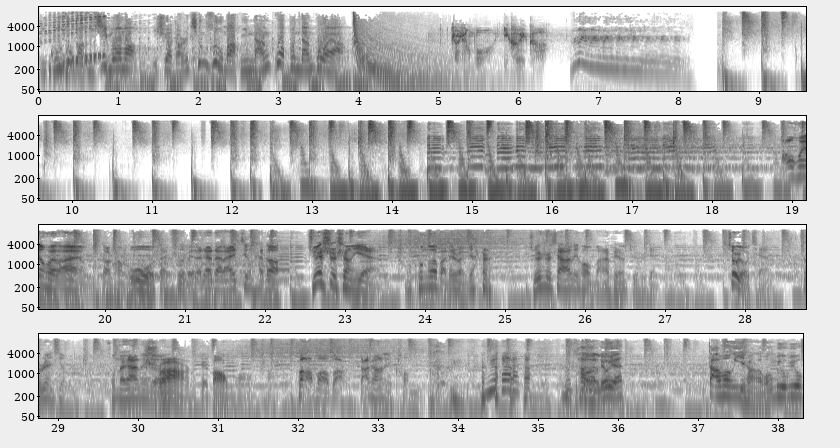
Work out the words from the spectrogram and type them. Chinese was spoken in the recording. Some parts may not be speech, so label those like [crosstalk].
你孤独吗？你寂寞吗？你需要找人倾诉吗？你难过不难过呀？照常不一颗一颗。好，欢迎回来，我们照常不误再次为大家带来精彩的爵士盛宴。我们坤哥把那软件的爵士下完了以后，我们马上变成爵士电台，就是有钱，就是任性。从大家那个十二呢，给报吗？报报报，打赏里扣。[laughs] 我们看看留言，大梦一场的王 biu biu，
